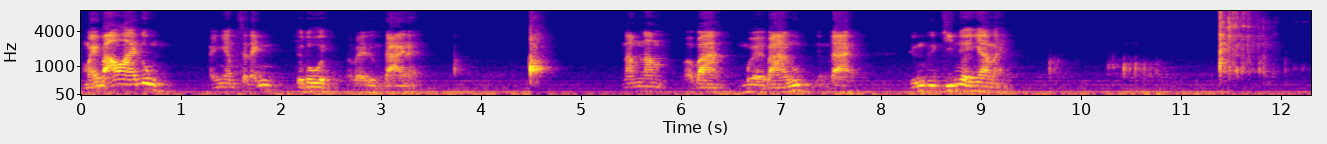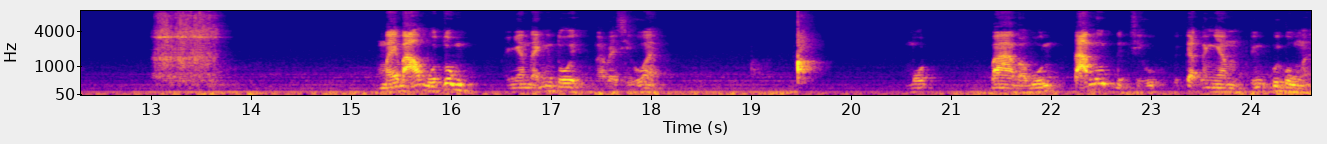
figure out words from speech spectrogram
Máy báo hai tung anh em sẽ đánh cho tôi là về đường tài này. 5 năm và 3 13 nút điểm tài. Tiếng thứ 9 cho anh em này. Máy báo một rung anh em đánh cho tôi là về xỉu này. Một, ba và bốn, tám nút điểm xỉu. Tôi chắc anh em tiếng cuối cùng này.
